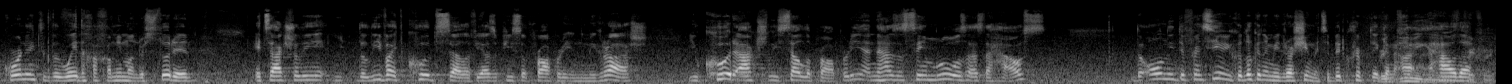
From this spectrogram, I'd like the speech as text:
according to the way the Chachamim understood it, it's actually the Levite could sell if he has a piece of property in the Migrash. You could actually sell the property, and it has the same rules as the house. The only difference here, you could look at the midrashim. It's a bit cryptic and how, it the different.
